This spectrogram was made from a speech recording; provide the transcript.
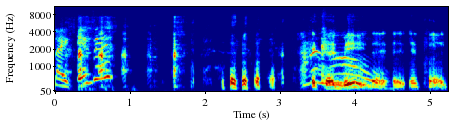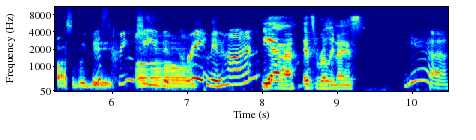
Like, is it? it could know. be. It, it, it, could possibly be. This cream cheese um, is creaming, hon. Yeah, it's really nice. Yeah.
